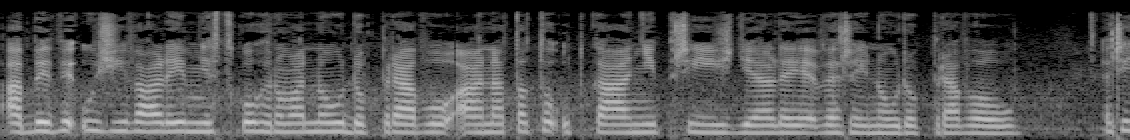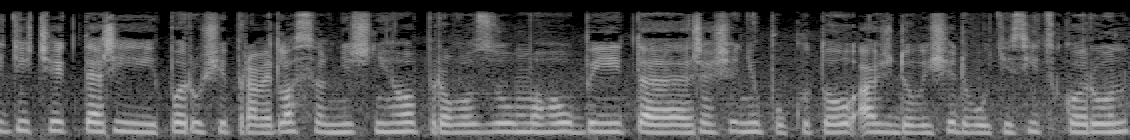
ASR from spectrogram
aby využívali městskou hromadnou dopravu dopravu a na tato utkání přijížděli veřejnou dopravou. Řidiči, kteří poruší pravidla silničního provozu, mohou být eh, řešeni pokutou až do výše 2000 korun.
